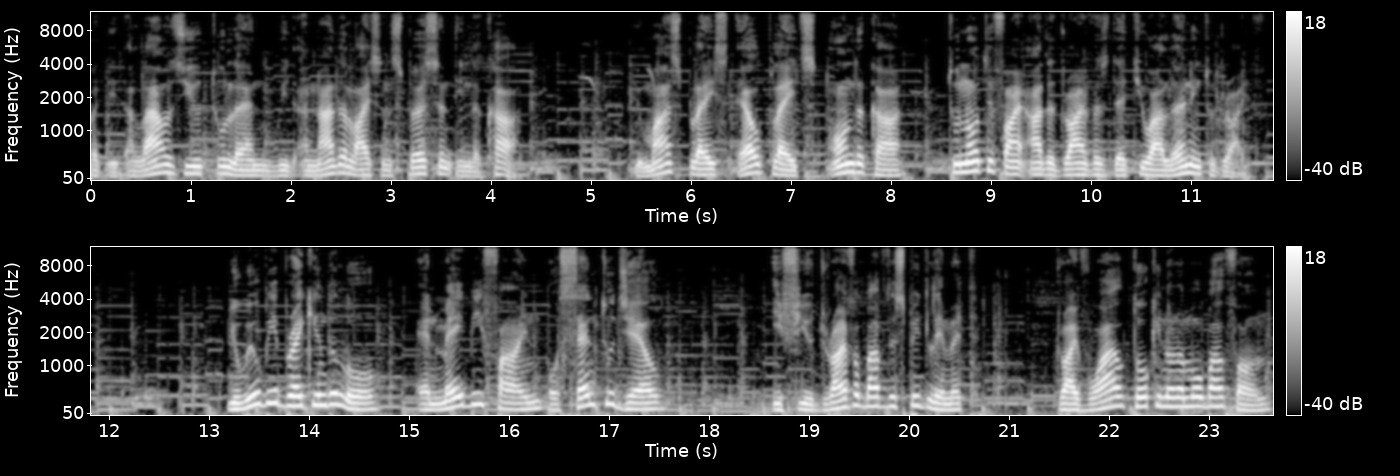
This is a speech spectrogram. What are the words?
but it allows you to learn with another licensed person in the car. You must place L plates on the car to notify other drivers that you are learning to drive. You will be breaking the law and may be fined or sent to jail if you drive above the speed limit, drive while talking on a mobile phone,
